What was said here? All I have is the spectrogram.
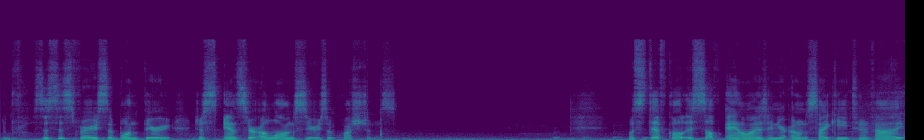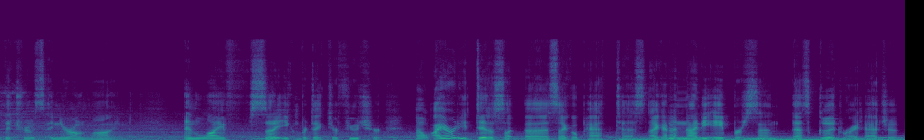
The process is very simple in theory. Just answer a long series of questions. What's difficult is self-analyzing your own psyche to evaluate the truths in your own mind and life so that you can predict your future. Oh, I already did a uh, psychopath test. I got a 98%. That's good, right, Hatchet?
